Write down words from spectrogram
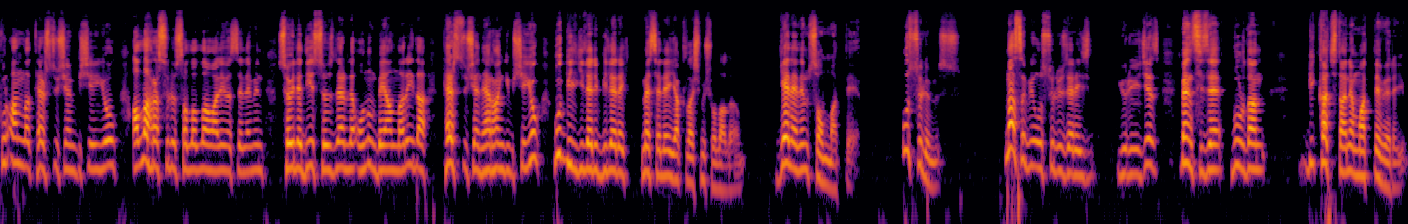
Kur'an'la ters düşen bir şey yok. Allah Resulü sallallahu aleyhi ve sellemin söylediği sözlerle onun beyanlarıyla ters düşen herhangi bir şey yok. Bu bilgileri bilerek meseleye yaklaşmış olalım. Gelelim son maddeye. Usulümüz. Nasıl bir usul üzere yürüyeceğiz? Ben size buradan birkaç tane madde vereyim.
